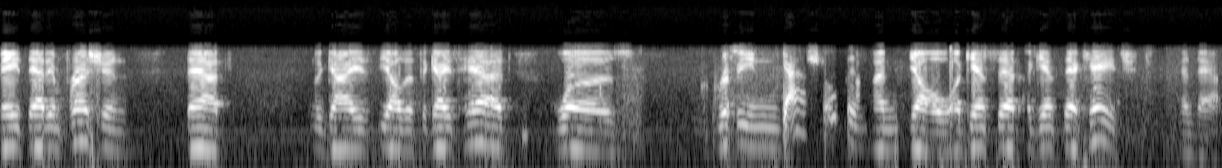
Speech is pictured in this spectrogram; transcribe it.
made that impression that the guys, you know, that the guy's head was ripping Gashed open. on, you know, against that against that cage, and that.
